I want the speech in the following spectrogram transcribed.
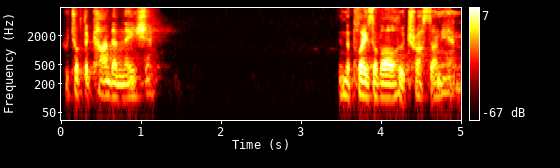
who took the condemnation in the place of all who trust on him.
